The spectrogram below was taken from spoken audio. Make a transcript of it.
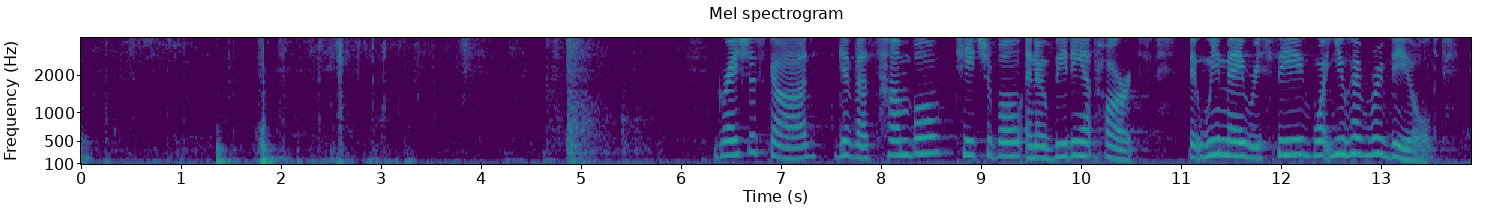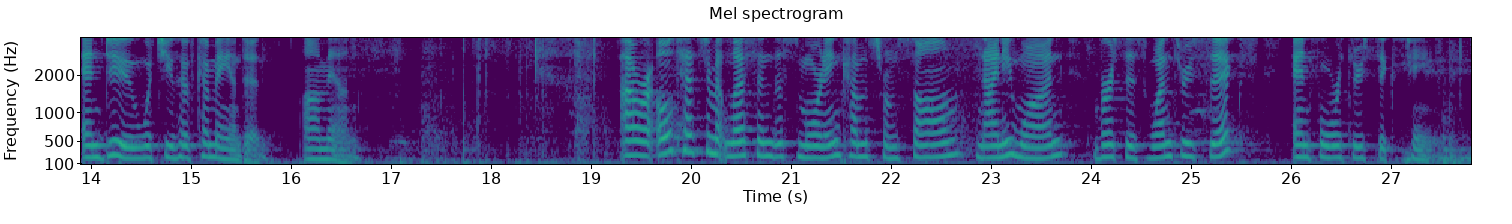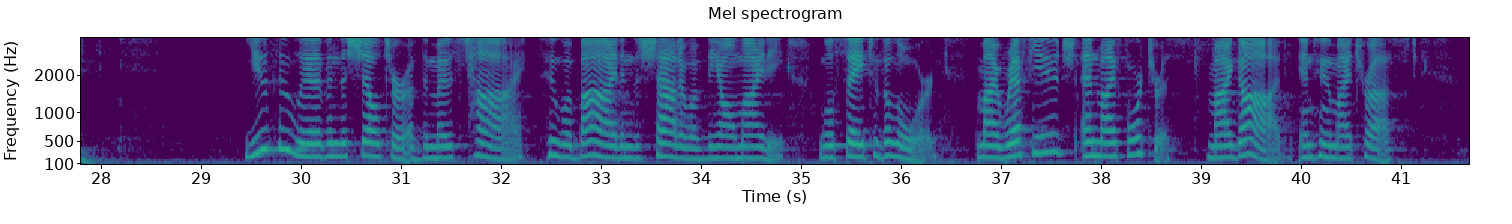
Gracious God, give us humble, teachable, and obedient hearts that we may receive what you have revealed and do what you have commanded. Amen. Our Old Testament lesson this morning comes from Psalm 91, verses 1 through 6 and 4 through 16. You who live in the shelter of the Most High, who abide in the shadow of the Almighty, will say to the Lord, My refuge and my fortress, my God, in whom I trust.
